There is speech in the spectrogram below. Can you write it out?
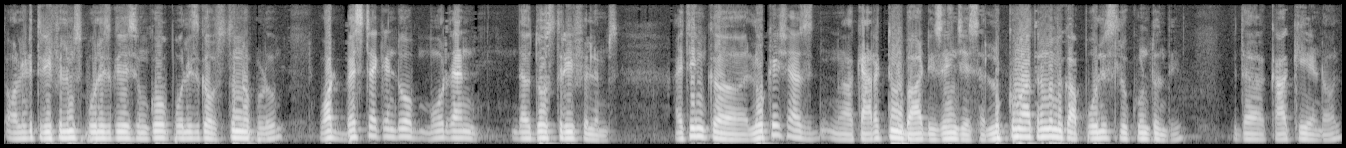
ఆల్రెడీ త్రీ ఫిల్మ్స్ పోలీస్గా చేసి ఇంకో పోలీస్గా వస్తున్నప్పుడు what best I can do more than the those three films I think Lokesh has ఆ క్యారెక్టర్ని బాగా డిజైన్ చేశారు. లుక్ మాత్రంగా మీకు ఆ పోలీస్ లుక్ ఉంటుంది. With the khaki and all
